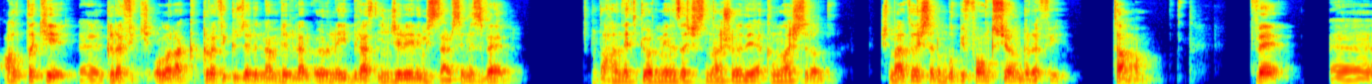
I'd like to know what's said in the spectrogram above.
alttaki e, grafik olarak grafik üzerinden verilen örneği biraz inceleyelim isterseniz ve daha net görmeniz açısından şöyle de yakınlaştıralım. Şimdi arkadaşlarım bu bir fonksiyon grafiği. Tamam. Ve e,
